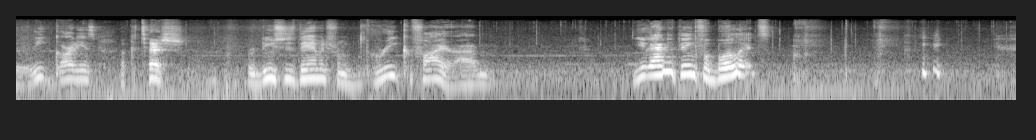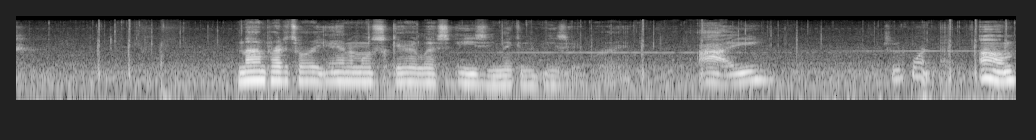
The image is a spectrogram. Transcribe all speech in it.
elite guardians of Kitezh. Reduces damage from Greek fire. I'm... You got anything for bullets? Non-predatory animals scare less easy, making them easier to break. I should have worn that. Um,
